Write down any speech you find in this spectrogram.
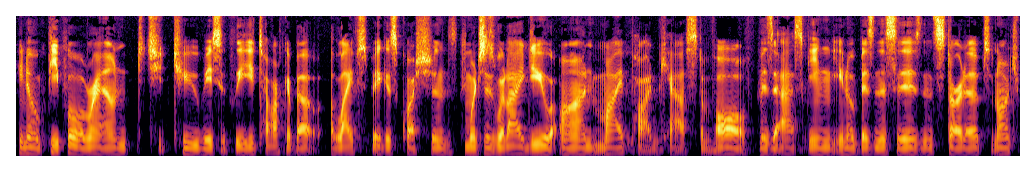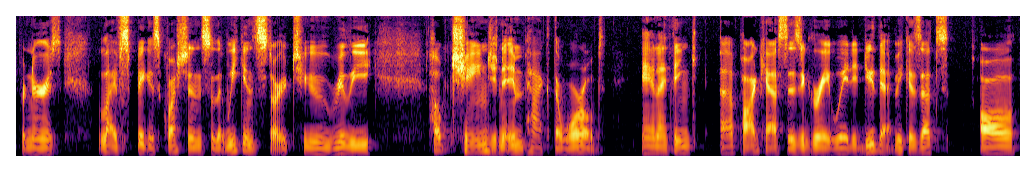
you know, people around to, to basically talk about life's biggest questions, which is what I do on my podcast Evolve, is asking, you know, businesses and startups and entrepreneurs life's biggest questions so that we can start to really help change and impact the world. And I think a podcast is a great way to do that because that's all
